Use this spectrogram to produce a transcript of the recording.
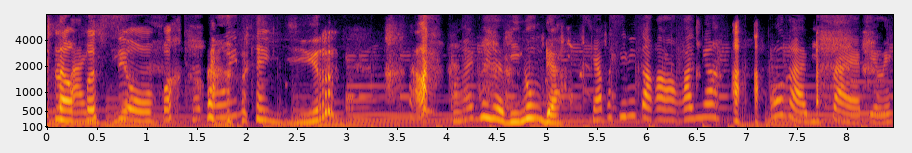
kenapa anjir. sih opak Ngomongin anjir makanya gue udah bingung dah siapa sih ini kakak-kakaknya lo nggak bisa ya pilih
